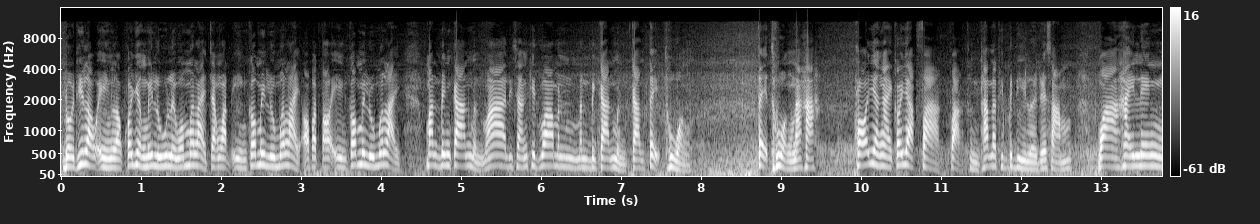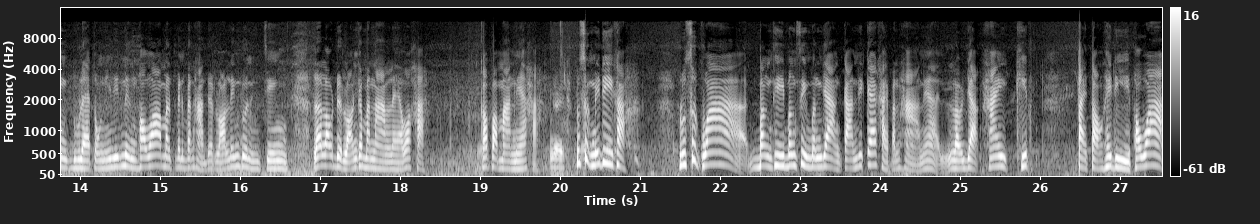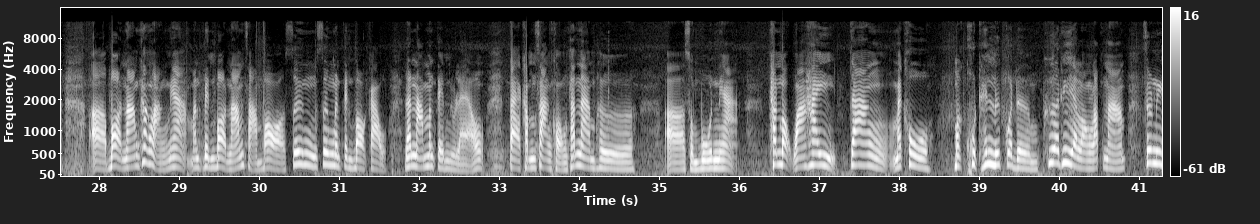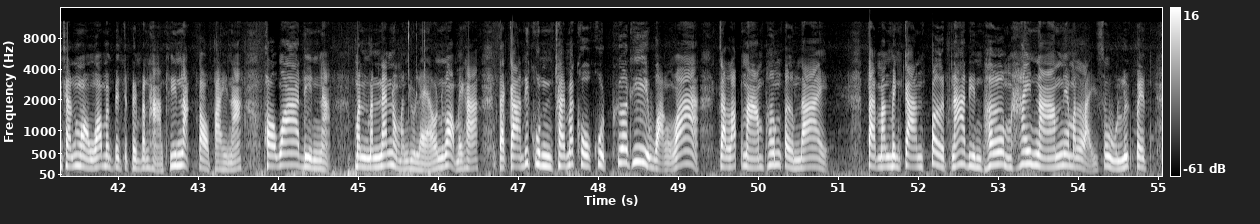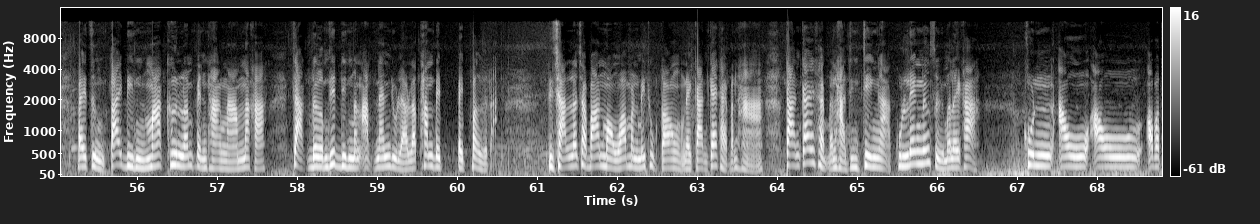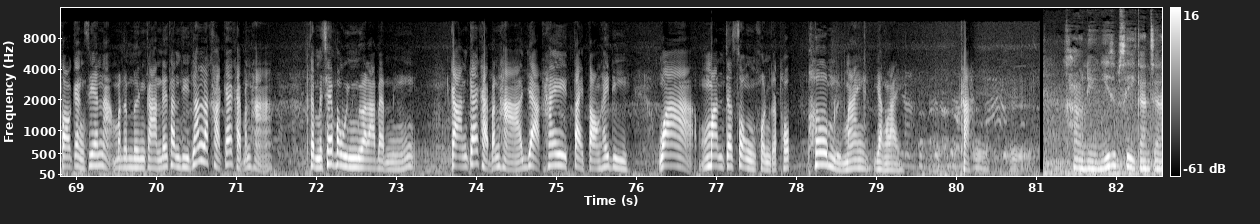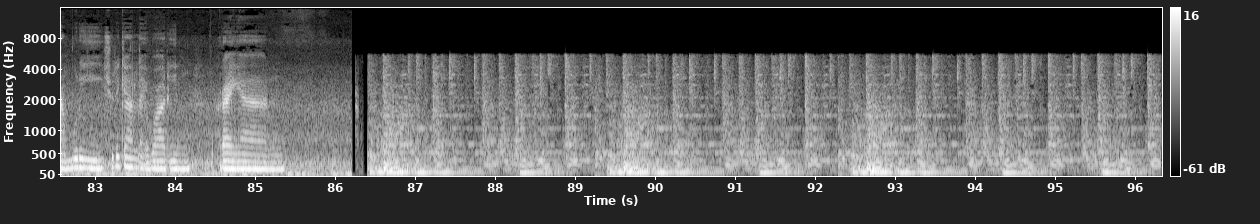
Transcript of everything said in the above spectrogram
โดยที่เราเองเราก็ยังไม่รู้เลยว่าเมื่อไหร่จังหวัดเองก็ไม่รู้เมื่อไหร่อบตเองก็ไม่รู้เมื่อไหร่ มันเป็นการเหมือนว่าดิฉันคิดว่ามันมันเป็นการเหมือนการเตะถ่วง เตะถ่วงนะคะ เพราะยังไงก็อยากฝากฝากถึงท่านอธิบดีเลยด้วยซ้ำว่าให้เร่งดูแลตรงนี้นิดนึงเพราะว่ามันเป็นปัญหาเดือดร้อนเร่งด่วนจริง ๆ แล้วเราเดือดร้อนกันมานานแล้วอะค่ะ ก็ประมาณเนี้ยค่ะไงรู้สึกไม่ดีค่ะรู้สึกว่าบางทีบางสิ่งบางอย่างการที่แก้ไขปัญหาเนี่ยเราอยากให้คิด ไต่ตองให้ดี เพราะว่าเอ่อบ่อน้ำข้างหลังเนี่ยมันเป็นบ่อน้ำสามบ่อ ซึ่งซึ่งมันเป็นบ่อเก่า และน้ำมันเต็มอยู่แล้ว แต่คำสั่งของท่านนายอำเภอเอ่อสมบูรณ์เนี่ยท่านบอกว่าให้จ้างแมคโครมาขุดให้ลึกกว่าเดิม เพื่อที่จะรองรับน้ำซึ่งดิฉันมองว่ามันเป็นจะเป็นปัญหาที่หนักต่อไปนะ เพราะว่าดินน่ะมันมันแน่นของมันอยู่แล้วนึกออกไหมคะ แต่การที่คุณใช้แมคโครขุดเพื่อที่หวังว่าจะรับน้ำเพิ่มเติมได้ แต่มันเป็นการเปิดหน้าดินเพิ่มให้น้ำเนี่ยมันไหลสู่ลึกไปไปถึงใต้ดินมากขึ้นแล้วมันเป็นทางน้ำนะคะ จากเดิมที่ดินมันอัดแน่นอยู่แล้ว แล้วท่านไปไปเปิดอะดิฉันและชาวบ้านมองว่ามันไม่ถูกต้องในการแก้ไขปัญหา การแก้ไขปัญหาจริงๆอะคุณเร่งหนังสือมาเลยค่ะ คุณเอาเอาอบตแก่งเซียนอะมาดำเนินการได้ทันทีนั่นแหละค่ะแก้ไขปัญหา แต่ไม่ใช่ประวิงเวลาแบบนี้ การแก้ไขปัญหาอยากให้ไต่ตองให้ดี ว่ามันจะส่งผลกระทบเพิ่มหรือไม่อย่างไรค่ะ ข่าวนิว24 กาญจนบุรีชุติการไหลวาริน รายงาน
